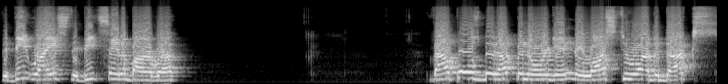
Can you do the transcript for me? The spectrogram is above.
They beat Rice. They beat Santa Barbara. Valpo's been up in Oregon. They lost to uh, the Ducks.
